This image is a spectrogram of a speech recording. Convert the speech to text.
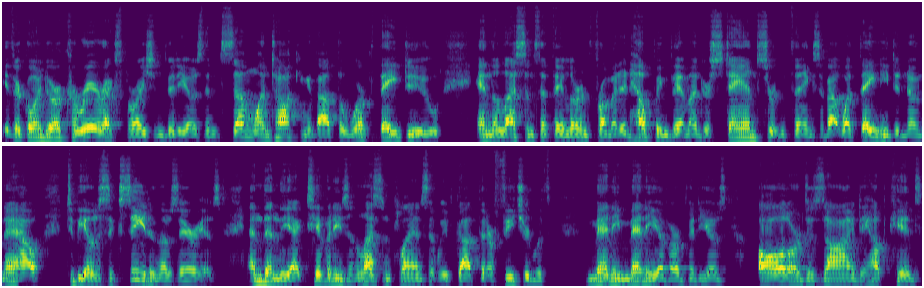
If they're going to our career exploration videos, then it's someone talking about the work they do and the lessons that they learn from it and helping them understand certain things about what they need to know now to be able to succeed in those areas. And then the activities and lesson plans that we've got that are featured with many, many of our videos all are designed to help kids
